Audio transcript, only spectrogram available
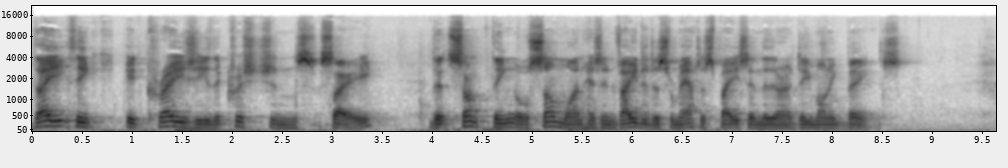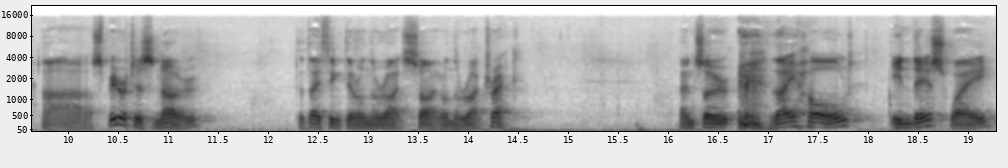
they think it crazy that Christians say that something or someone has invaded us from outer space and that there are demonic beings uh, spiritists know that they think they're on the right side, on the right track. And so they hold in their sway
